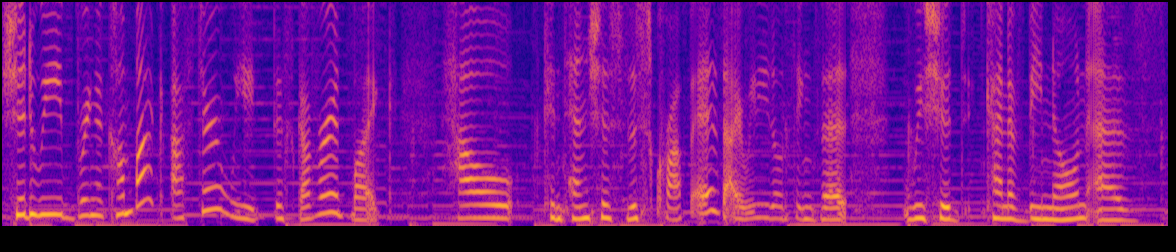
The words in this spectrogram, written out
Should we bring a comeback after we discovered like how contentious this crop is? I really don't think that we should kind of be known as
